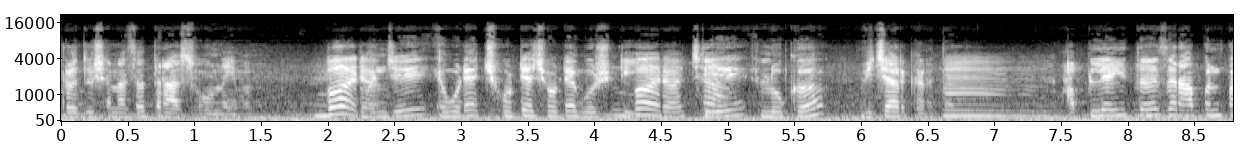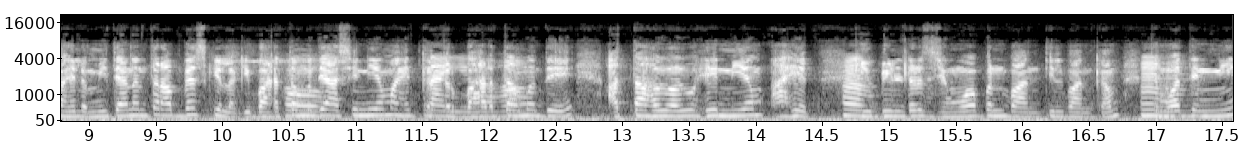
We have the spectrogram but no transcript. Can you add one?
प्रदूषणाचा त्रास होऊ नये म्हणून. बरं. म्हणजे एवढ्या छोट्या छोट्या गोष्टी ते लोक विचार करतात. आपल्या इथं जर आपण पाहिलं मी त्यानंतर अभ्यास केला की भारतामध्ये हो. असे नियम आहेत का तर भारतामध्ये आता हळूहळू हे नियम आहेत. की बिल्डर्स जेव्हा पण बांधतील बांधकाम. तेव्हा त्यांनी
